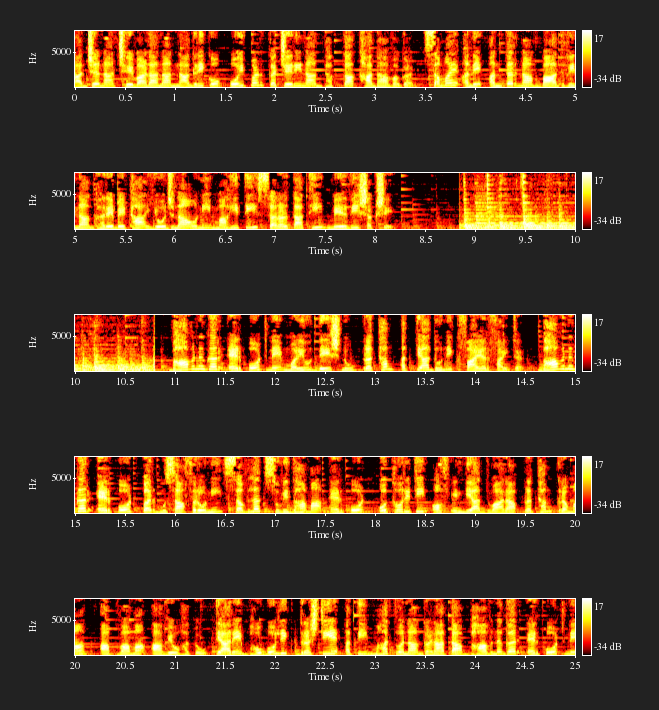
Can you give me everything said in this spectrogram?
રાજ્યના છેવાડાના નાગરિકો કોઈ પણ કચેરીના ધક્કા ખાધા વગર સમય અને અંતરના બાદ વિના ઘરે બેઠા યોજનાઓની માહિતી સરળતાથી મેળવી શકશે. ભાવનગર એરપોર્ટને મળ્યું દેશનું પ્રથમ અત્યાધુનિક ફાયર ફાઇટર ભાવનગર એરપોર્ટ પર મુસાફરોની સવલત સુવિધામાં એરપોર્ટ ઓથોરિટી ઓફ ઇન્ડિયા દ્વારા પ્રથમ ક્રમાંક આપવામાં આવ્યો હતો, ત્યારે ભૌગોલિક દ્રષ્ટિએ અતિ મહત્વના ગણાતા ભાવનગર એરપોર્ટને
